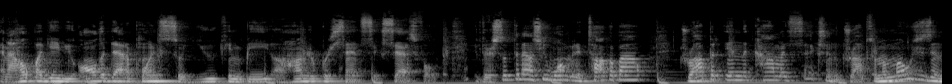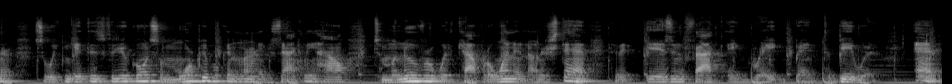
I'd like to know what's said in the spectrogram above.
And I hope I gave you all the data points so you can be 100% successful. If there's something else you want me to talk about, drop it in the comments section. Drop some emojis in there so we can get this video going so more people can learn exactly how to maneuver with Capital One and understand that it is, in fact, a great bank to be with. And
